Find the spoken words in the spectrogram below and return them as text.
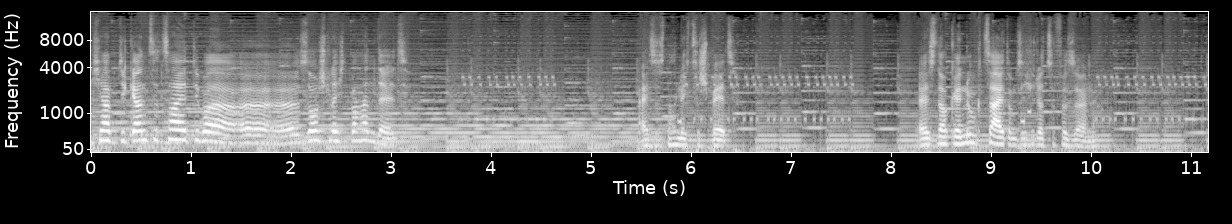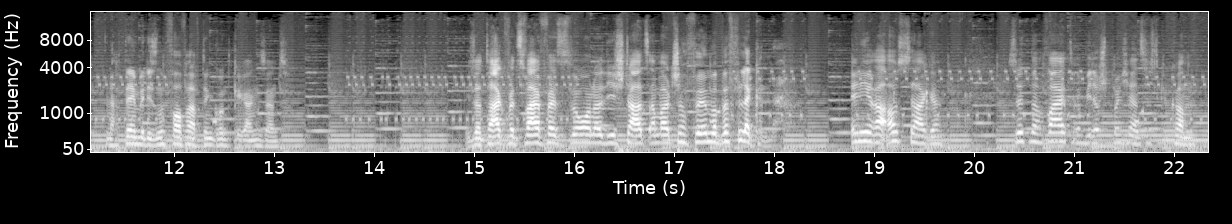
Ich habe die ganze Zeit über äh, so schlecht behandelt. Es ist noch nicht zu spät. Es ist noch genug Zeit, um sich wieder zu versöhnen nachdem wir diesen Vorfall auf den Grund gegangen sind. Dieser Tag wird zweifelsohne die Staatsanwaltschaft für immer beflecken. In ihrer Aussage sind noch weitere Widersprüche ans Licht gekommen.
